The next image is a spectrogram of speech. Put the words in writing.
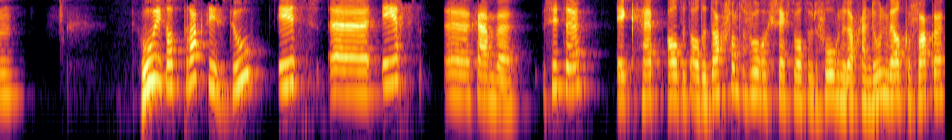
Um, hoe ik dat praktisch doe, is uh, eerst uh, gaan we zitten ik heb altijd al de dag van tevoren gezegd wat we de volgende dag gaan doen. Welke vakken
